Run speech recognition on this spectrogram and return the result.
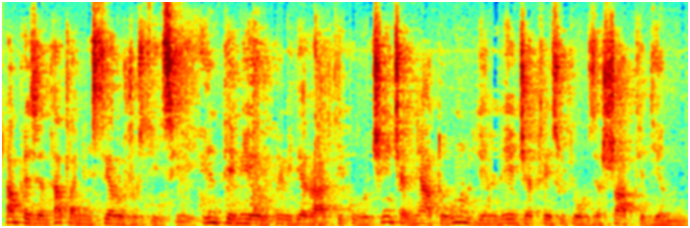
l-am prezentat la Ministerul Justiției, în temeiul prevederii articolul 5, alineatul 1 din legea 387 din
